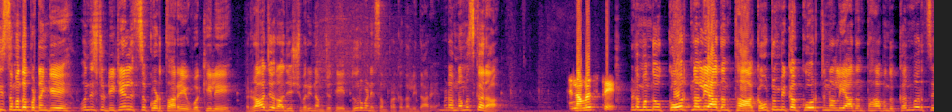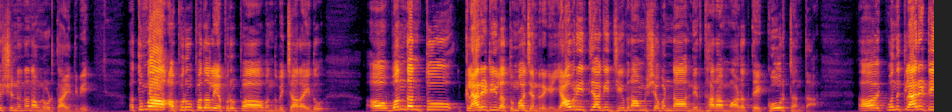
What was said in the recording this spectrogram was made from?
ಈ ಸಂಬಂಧಪಟ್ಟಂಗೆ ಒಂದಿಷ್ಟು ಡೀಟೇಲ್ಸ್ ಕೊಡ್ತಾರೆ ವಕೀಲೆ ರಾಜರಾಜೇಶ್ವರಿ ನಮ್ಮ ಜೊತೆ ದೂರವಾಣಿ ಸಂಪರ್ಕದಲ್ಲಿದ್ದಾರೆ. ಮೇಡಮ್ ನಮಸ್ಕಾರ. ನಮಸ್ತೆ. ಮೇಡಮ್ ಒಂದು ಕೋರ್ಟ್ನಲ್ಲಿ ಆದಂತಹ ಕೌಟುಂಬಿಕ ಕೋರ್ಟ್ನಲ್ಲಿ ಆದಂತಹ ಒಂದು ಕನ್ವರ್ಸೇಷನ್ ಅನ್ನ ನಾವು ನೋಡ್ತಾ ಇದ್ದೀವಿ. ತುಂಬಾ ಅಪರೂಪದಲ್ಲಿ ಅಪರೂಪ ಒಂದು ವಿಚಾರ ಇದು. ಒಂದಂತೂ ಕ್ಲಾರಿಟಿ ಇಲ್ಲ ತುಂಬಾ ಜನರಿಗೆ. ಯಾವ ರೀತಿಯಾಗಿ ಜೀವನಾಂಶವನ್ನ ನಿರ್ಧಾರ ಮಾಡುತ್ತೆ ಕೋರ್ಟ್ ಅಂತ? ಒಂದು ಕ್ಲಾರಿಟಿ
